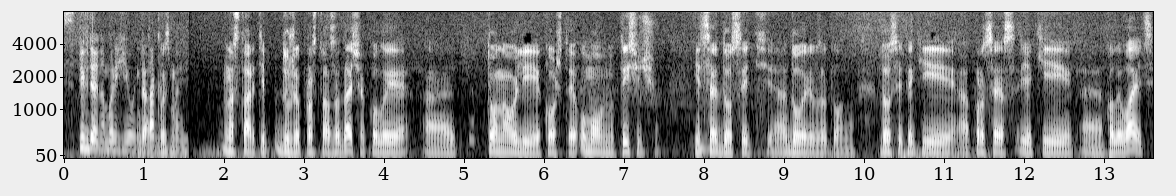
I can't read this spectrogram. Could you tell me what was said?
В південному регіоні, Да, так? без мої. На старті дуже проста задача, коли е, тонна олії коштує умовно тисячу, і це досить е, доларів за тонну. Досить такий е, процес, який е, коливається,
